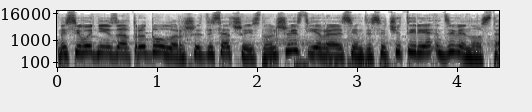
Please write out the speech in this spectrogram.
На сегодня и завтра доллар 66.06, евро 74.90.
